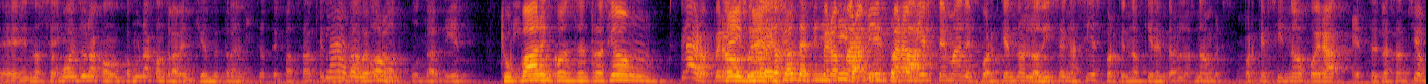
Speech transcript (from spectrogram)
eh, no sé. Como es de una, con- como una contravención de tránsito. Te pasaste el Claro, semáforo, huevón. puta, 10. Chupar en concentración. Claro, pero, Seis meses. Suspensión definitiva, pero para, mí, listo, para pa. mí el tema de por qué no lo dicen así es porque no quieren dar los nombres. Porque si no fuera, esta es la sanción.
